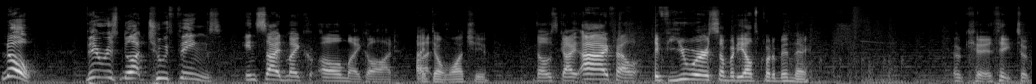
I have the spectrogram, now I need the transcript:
No! There is not two things inside my... Oh my god. I Uh, don't want you. Those guys... Ah, I fell. If you were somebody else, put him in there. Okay, they took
